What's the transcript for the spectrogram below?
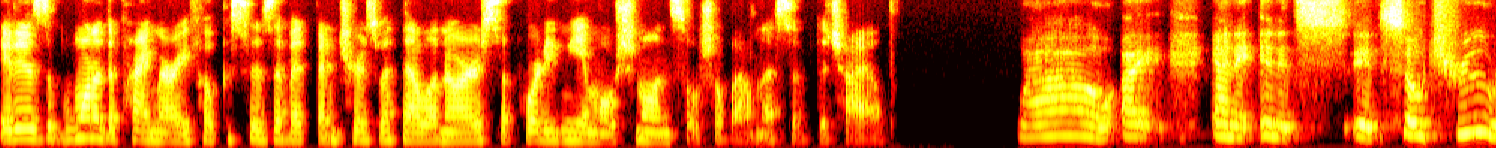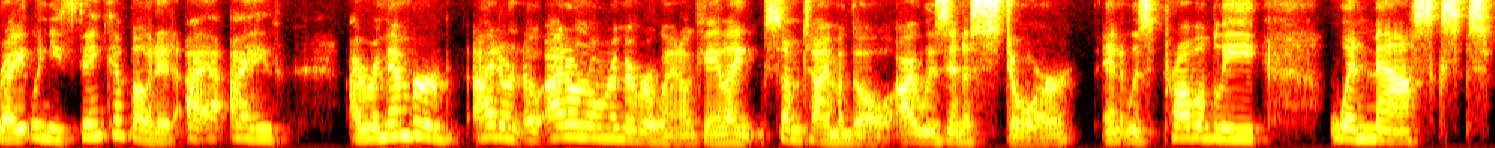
it is one of the primary focuses of Adventures with Eleanor, supporting the emotional and social wellness of the child. Wow. I and it, and it's it's so true, right? When you think about it, I I I remember, I don't know, I don't know remember when, okay, like some time ago, I was in a store and it was probably when masks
